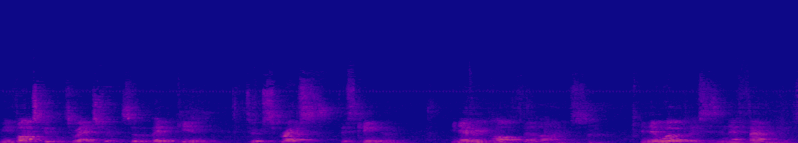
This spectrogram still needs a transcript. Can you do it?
He invites people to enter it so that they begin to express this kingdom in every part of their lives, in their workplaces, in their families,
